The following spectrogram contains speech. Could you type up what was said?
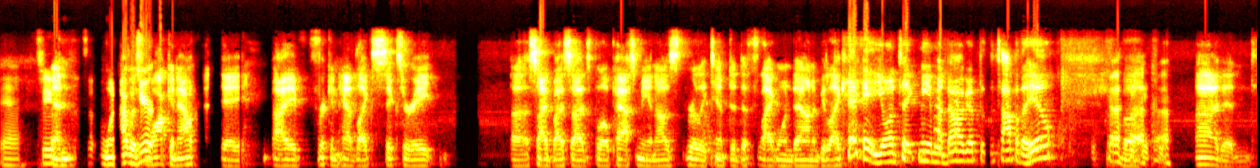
yeah. See, And when I was Here- walking out that day, I freaking had like six or eight uh, side by sides blow past me, and I was really tempted to flag one down and be like, "Hey, you want to take me and my dog up to the top of the hill?" but- I didn't.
